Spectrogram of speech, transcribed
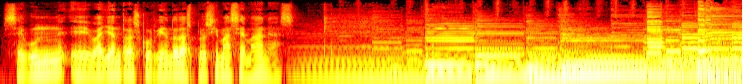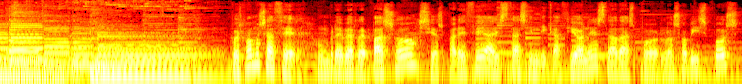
según eh, vayan transcurriendo las próximas semanas. Pues vamos a hacer un breve repaso, si os parece, a estas indicaciones dadas por los obispos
